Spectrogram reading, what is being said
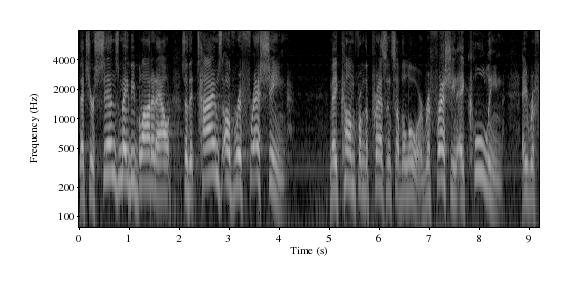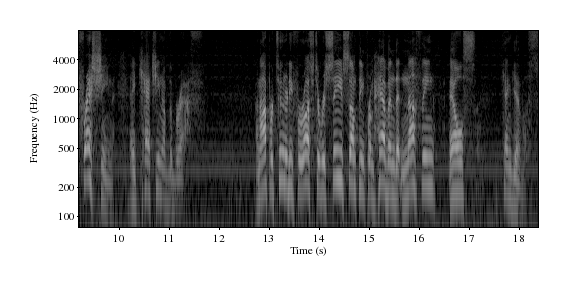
that your sins may be blotted out, so that times of refreshing may come from the presence of the Lord. Refreshing, a cooling, a refreshing a catching of the breath. An opportunity for us to receive something from heaven that nothing else can give us.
